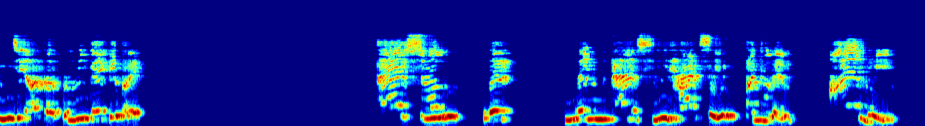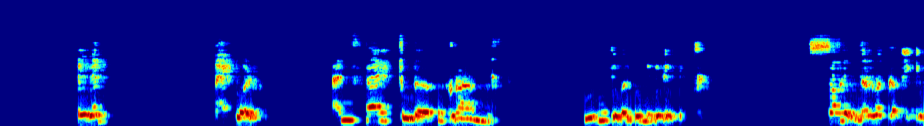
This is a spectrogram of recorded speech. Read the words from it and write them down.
पीछे हटकर भूमि पे गिर पड़े as soon Then as he had said unto them, I am he. They went backward and fell to the ground. के बंधु में गिरे सबने दंडवत करने के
